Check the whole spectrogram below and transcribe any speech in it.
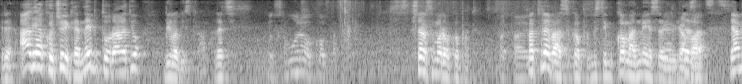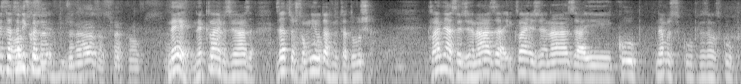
Jer- Ali ako čovjek ne bi to radio, bilo bi ispravno. Reci, Jel se morao kopati? šta da se mora kopati? Pa taj... Pa treba se kopati, mislim, komad mesa, ne znam. Ja mislim da to niko... Dženaza, sve propis. Ne, ne klanjamo se dženaza, zato što mu nije udahnuta duša. Klanja se dženaza i klanja dženaza i kup, ne može se kup, ne znam skupa,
